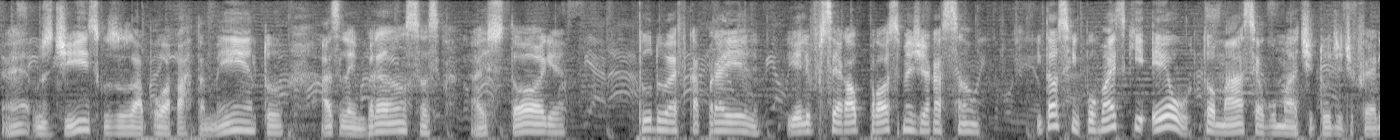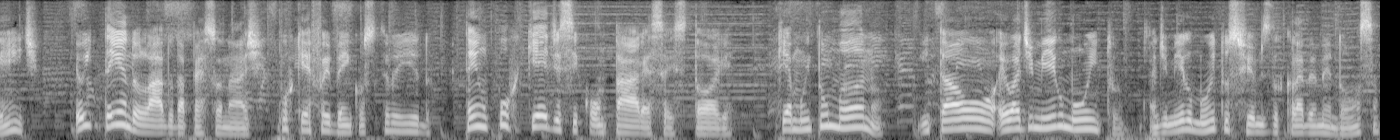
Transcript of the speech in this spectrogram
Né? Os discos, o apartamento, as lembranças, a história, tudo vai ficar para ele. E ele será a próxima geração. Então, assim, por mais que eu tomasse alguma atitude diferente, eu entendo o lado da personagem, porque foi bem construído. Tem um porquê de se contar essa história, que é muito humano. Então eu admiro muito, admiro muito os filmes do Kleber Mendonça.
